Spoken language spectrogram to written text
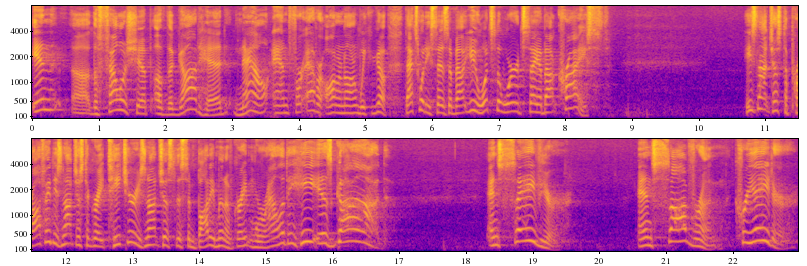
in uh, the fellowship of the Godhead now and forever. On and on we could go. That's what he says about you. What's the word say about Christ? He's not just a prophet, he's not just a great teacher, he's not just this embodiment of great morality. He is God and Savior and sovereign, creator,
